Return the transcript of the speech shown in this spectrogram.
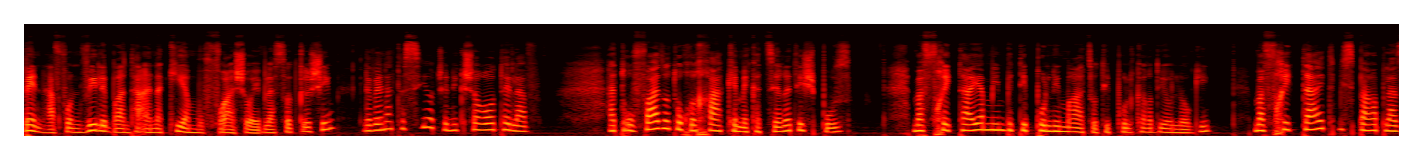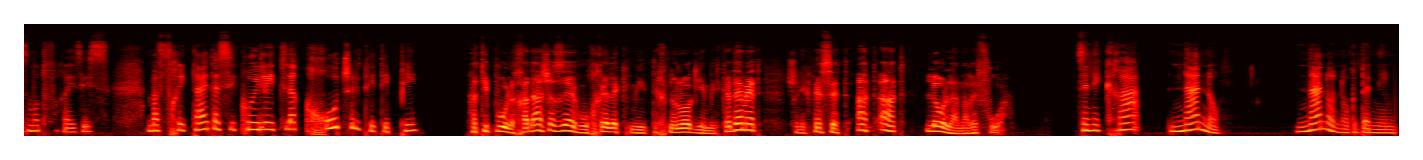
בין הפון וילברנט הענקי המופרע שאוהב לעשות קרישים, לבין התעשיות שנקשרות אליו. התרופה הזאת הוכחה כמקצרת אשפוז, מפחיתה ימים בטיפול נמרץ או טיפול קרדיולוגי, מפחיתה את מספר הפלזמות פרזיס, מפחיתה את הסיכוי להתלקחות של TTP. הטיפול החדש הזה הוא חלק מטכנולוגיה מתקדמת שנכנסת אט-אט לעולם הרפואה. זה נקרא ננו, ננו נוגדנים.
